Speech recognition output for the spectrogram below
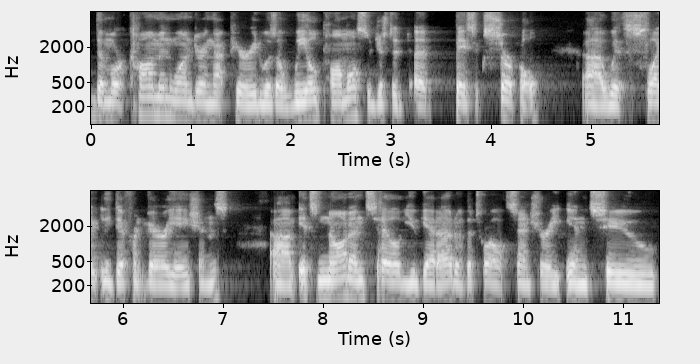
the more common one during that period was a wheel pommel, so just a, a basic circle uh, with slightly different variations. Um, it's not until you get out of the 12th century into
